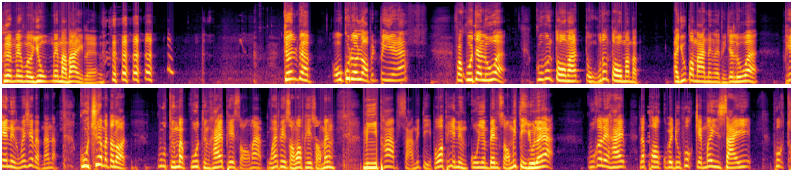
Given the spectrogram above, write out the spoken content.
เพื่อนไม่มายุ่งไม่มาบ้านอีกเลย จนแบบ โอ้กูโดนหลอกเป็นปีเลยนะกว่ากูจะรู้อะ กูเพิ่งโตมาโอ้กูต้องโตมาแบบ อายุประมาณหนึ่งเลยถึงจะรู้ว่า Play หนึ่งไม่ใช่แบบนั้นอะ กูเชื่อมาตลอด กูถึงแบบกูถึง hype Play สองมาก กูให้เพย์สองว่าเพย์สองแม่งมีภาพสามมิติ เพราะว่า Play หนึ่งกูยังเป็นสองมิติอยู่เลยอะ กูก็เลยไฮแล้วพอกูไปดูพวก Gamer Inside พวกโท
